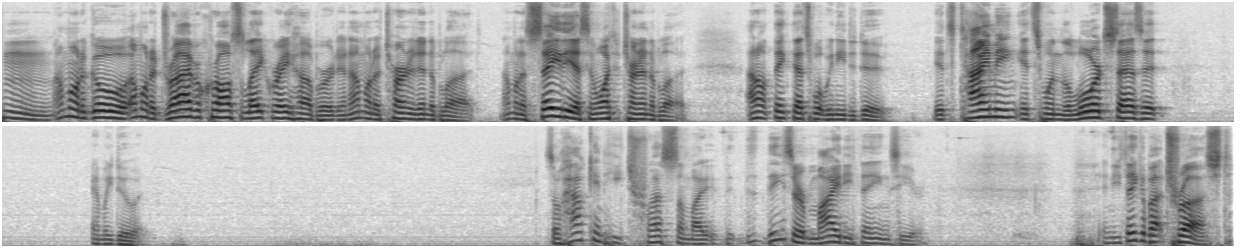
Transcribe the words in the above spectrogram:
hmm, I'm going to go, I'm going to drive across Lake Ray Hubbard and I'm going to turn it into blood. I'm going to say this and watch it turn into blood. I don't think that's what we need to do. It's timing, it's when the Lord says it, and we do it. So, how can he trust somebody? These are mighty things here. And you think about trust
